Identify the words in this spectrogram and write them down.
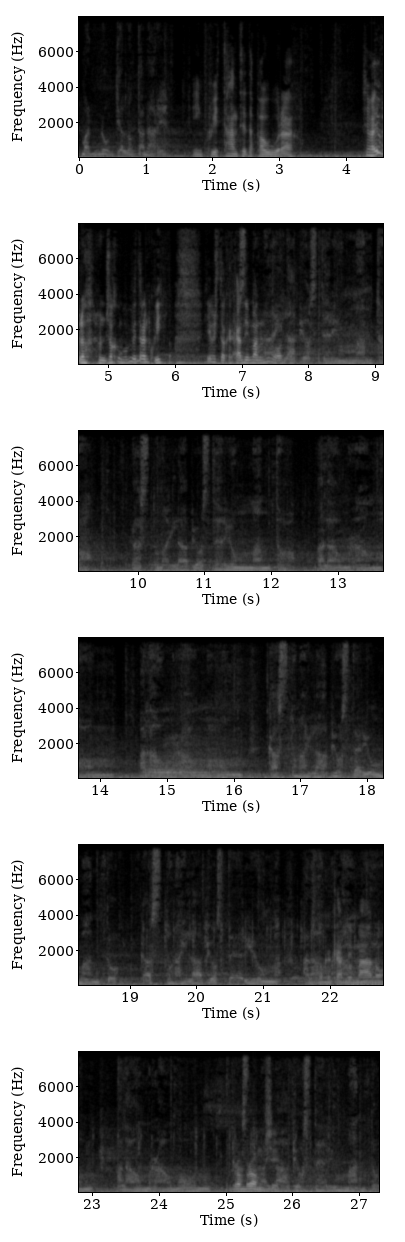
ma non ti allontanare. Inquietante da paura. Sì, ma io volevo fare un gioco un po' più tranquillo. Io mi sto cacando in mano volta. lapio asterium manto. Castonai lapio asterium manto. Alaum raum hom. Alaum hom. Castonai lapio asterium manto. Castonai lapio asterium. Alaum cacando in mano. Alaum raum. Brom brom, sì. lapio asterium manto.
